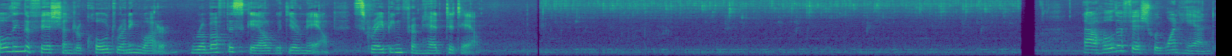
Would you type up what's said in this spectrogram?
Holding the fish under cold running water, rub off the scale with your nail, scraping from head to tail. Now hold the fish with one hand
